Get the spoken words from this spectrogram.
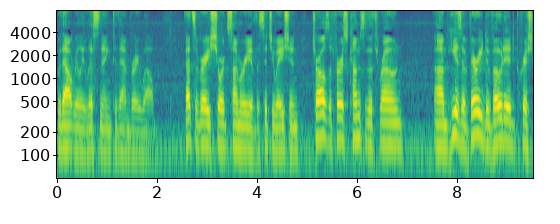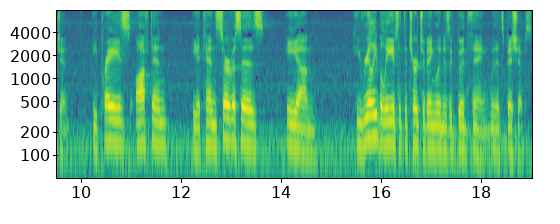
without really listening to them very well. That's a very short summary of the situation. Charles I comes to the throne. Um, he is a very devoted Christian. He prays often, he attends services, he, um, he really believes that the Church of England is a good thing with its bishops.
